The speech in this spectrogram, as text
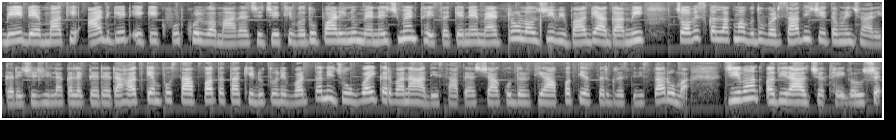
બે ડેમમાંથી આઠ ગેટ એક એક ફૂટ ખોલવામાં આવ્યા છે જેથી વધુ પાણીનું મેનેજમેન્ટ થઈ શકે અને મેટ્રોલોજી વિભાગે આગામી ચોવીસ કલાકમાં વધુ વરસાદની ચેતવણી જારી કરી છે. જિલ્લા કલેક્ટરે રાહત કેમ્પો સ્થાપવા તથા ખેડૂતોને વળતરની જોગવાઈ કરવાના આદેશ આપ્યા છે. આ કુદરતી આપત્તિ અસરગ્રસ્ત વિસ્તારોમાં જીવન અધિરાજ્ય થઈ ગયું છે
